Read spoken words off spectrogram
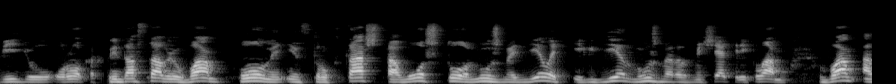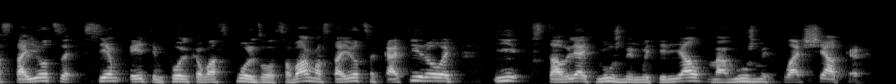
видеоуроках. Предоставлю вам полный инструктаж того, что нужно делать и где нужно размещать рекламу. Вам остается всем этим только воспользоваться. Вам остается копировать и вставлять нужный материал на нужных площадках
